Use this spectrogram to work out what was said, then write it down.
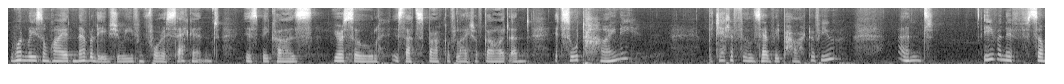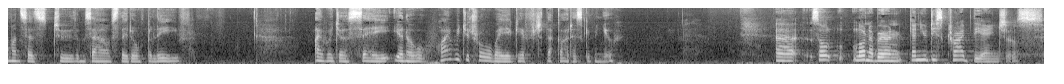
one reason why it never leaves you, even for a second, is because your soul is that spark of light of God, and it's so tiny, but yet it fills every part of you. And even if someone says to themselves they don't believe, I would just say, you know, why would you throw away a gift that God has given you? Uh, so, Lorna Byrne, can you describe the angels?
